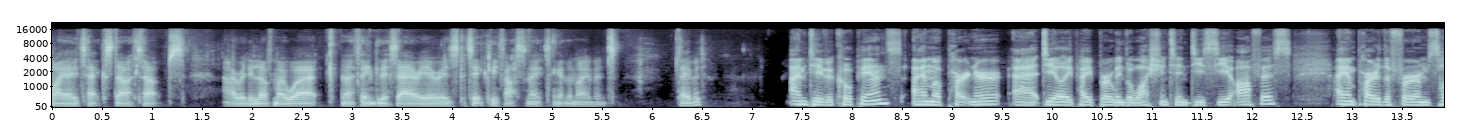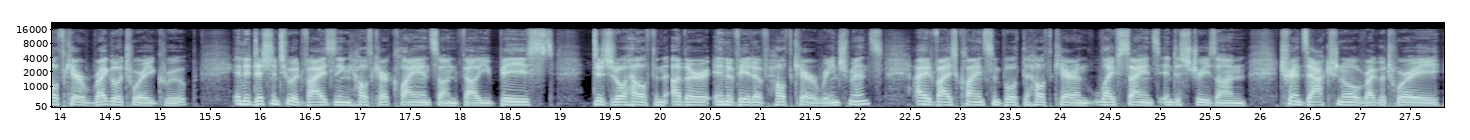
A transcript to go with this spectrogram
biotech startups. I really love my work. And I think this area is particularly fascinating at the moment. David? I'm David Copans. I am a partner at DLA Piper in the Washington, D.C. office. I am part of the firm's healthcare regulatory group. In addition to advising healthcare clients on value based, digital health, and other innovative healthcare arrangements, I advise clients in both the healthcare and life science industries on transactional, regulatory,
